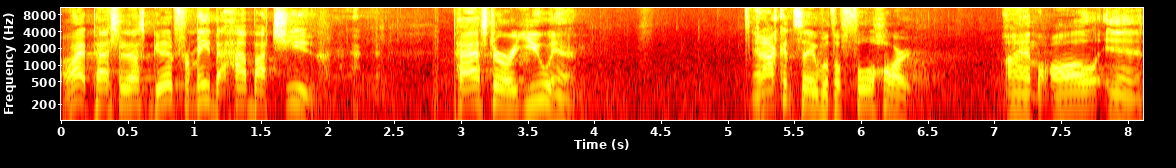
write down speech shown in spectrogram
all right, Pastor, that's good for me, but how about you? Pastor, are you in? And I can say with a full heart, I am all in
